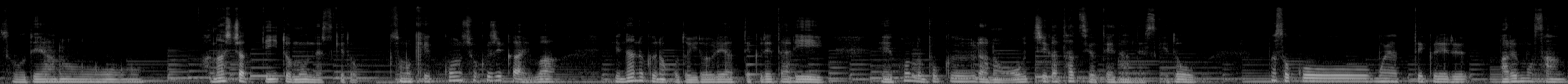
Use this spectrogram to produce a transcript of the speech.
そうであの、話しちゃっていいと思うんですけどその結婚食事会はナヌクのこといろいろやってくれたり、えー、今度僕らのお家が建つ予定なんですけど、まあ、そこもやってくれる丸茂さん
